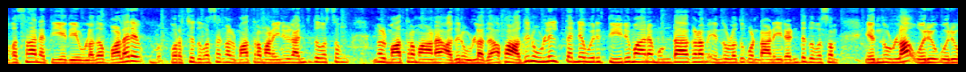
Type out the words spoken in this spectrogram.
അവസാന തീയതിയുള്ളത്. വളരെ കുറച്ച് ദിവസങ്ങൾ മാത്രമാണ്. ഇനി ഒരു അഞ്ച് ദിവസങ്ങൾ മാത്രമാണ് അതിനുള്ളത്. അപ്പോൾ അതിനുള്ളിൽ തന്നെ ഒരു തീരുമാനം ഉണ്ടാകണം എന്നുള്ളത് കൊണ്ടാണ് ഈ രണ്ട് ദിവസം എന്നുള്ള ഒരു ഒരു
